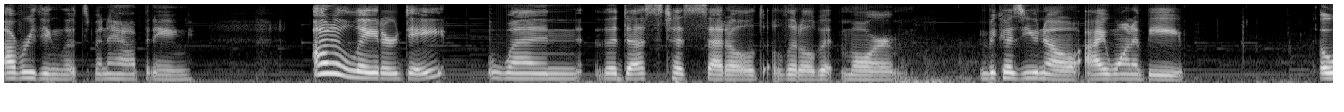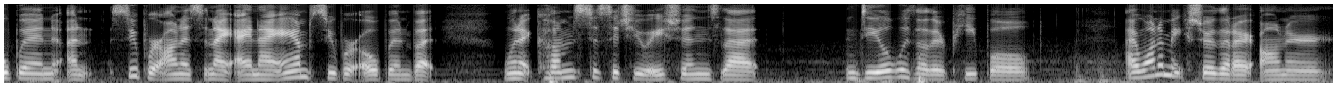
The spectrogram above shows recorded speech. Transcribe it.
everything that's been happening at a later date when the dust has settled a little bit more. Because you know, I want to be open and super honest and I and I am super open, but when it comes to situations that deal with other people, I want to make sure that I honor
